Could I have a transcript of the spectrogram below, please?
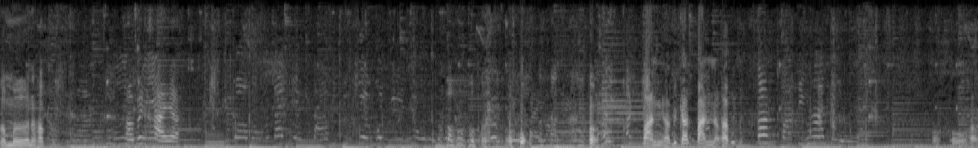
ประเมินนะครับ เขาเป็นใครอะโอ้โห ปั่นครับพี่กัดปั่นนะครับต้นปาฏิห้าตื่นโอ้โหครับ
